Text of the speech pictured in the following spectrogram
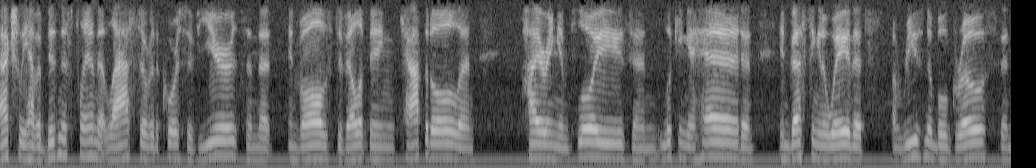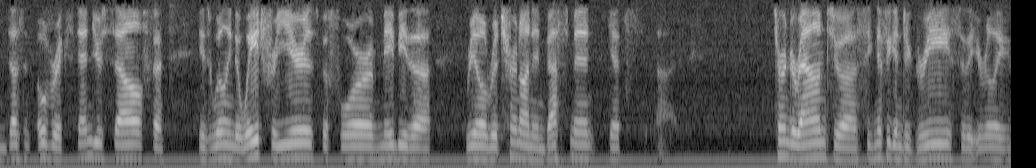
actually have a business plan that lasts over the course of years and that involves developing capital and hiring employees and looking ahead and investing in a way that's a reasonable growth and doesn't overextend yourself and is willing to wait for years before maybe the real return on investment gets turned around to a significant degree so that you're really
